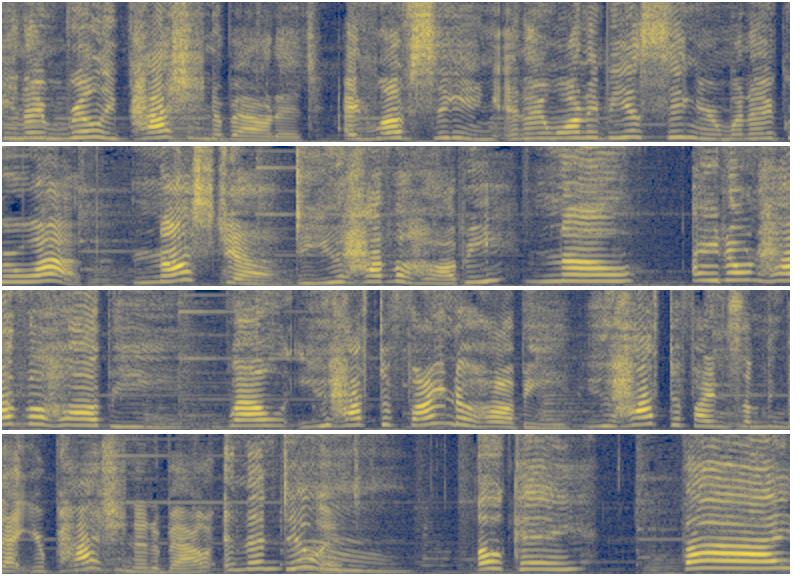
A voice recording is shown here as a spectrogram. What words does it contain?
And I'm really passionate about it. I love singing and I want to be a singer when I grow up. Nastya, do you have a hobby? No, I don't have a hobby. Well, you have to find a hobby. You have to find something that you're passionate about and then do it. Hmm. Okay. Bye.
